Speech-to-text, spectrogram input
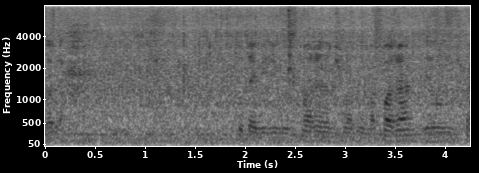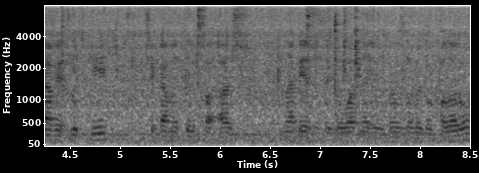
Dobra. Tutaj widzimy, smaży nam się ładny bakłażan, jest prawie chrupki. Czekamy tylko aż nabierze tego ładnego brązowego koloru.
